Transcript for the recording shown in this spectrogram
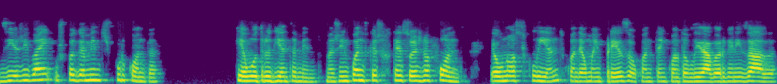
dizias e bem, os pagamentos por conta, que é outro adiantamento, mas enquanto que as retenções na fonte é o nosso cliente, quando é uma empresa ou quando tem contabilidade organizada,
